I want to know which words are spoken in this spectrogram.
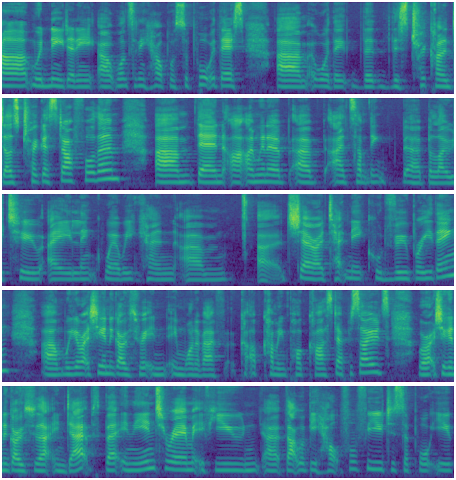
uh, would need any uh, wants any help or support with this, um, or the, the, this trick kind of does trigger stuff for them, um, then I, am going to uh, add something uh, below to a link where we can um, uh, share a technique called VOO breathing. Um, we are actually going to go through it in, in one of our upcoming podcast episodes. We're actually going to go through that in depth. But in the interim, if you that would be helpful for you to support you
